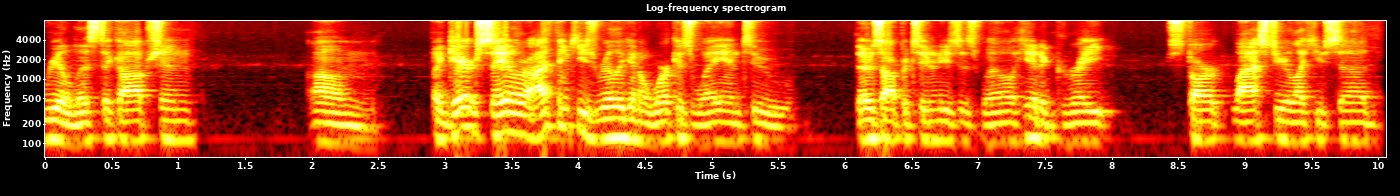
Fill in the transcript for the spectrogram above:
realistic option. Um, but Garrett Saylor, I think he's really going to work his way into those opportunities as well. He had a great start last year, like you said.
